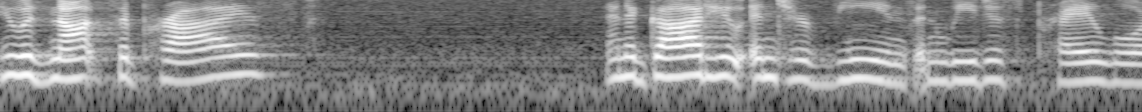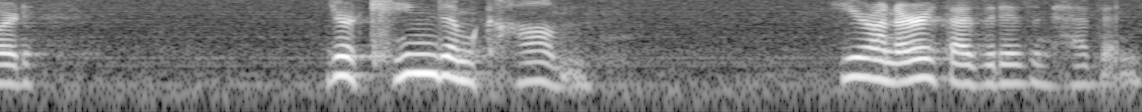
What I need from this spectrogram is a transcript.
Who is not surprised, and a God who intervenes. And we just pray, Lord, your kingdom come here on earth as it is in heaven.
